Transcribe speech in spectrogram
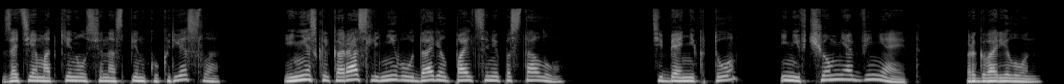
Затем откинулся на спинку кресла и несколько раз лениво ударил пальцами по столу. «Тебя никто и ни в чем не обвиняет», — проговорил он.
